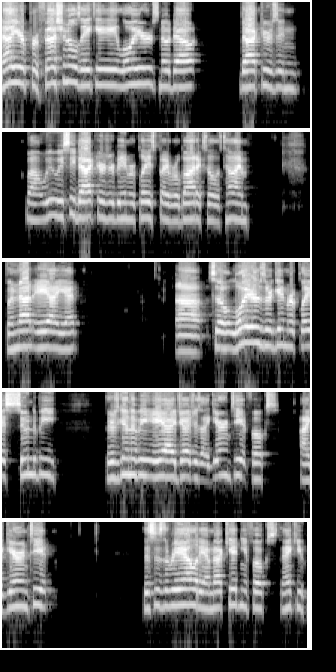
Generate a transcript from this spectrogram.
Now you're professionals, aka lawyers, no doubt, doctors, and well, we, we see doctors are being replaced by robotics all the time, but not AI yet. Uh, so lawyers are getting replaced. Soon to be, there's going to be AI judges. I guarantee it, folks. I guarantee it. This is the reality. I'm not kidding you, folks. Thank you.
